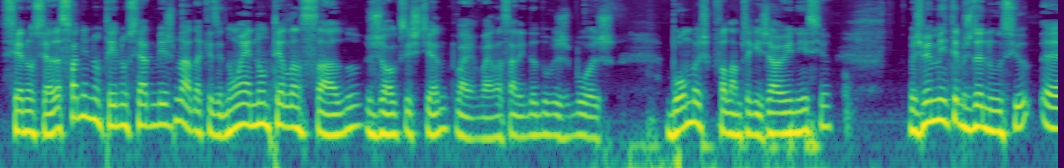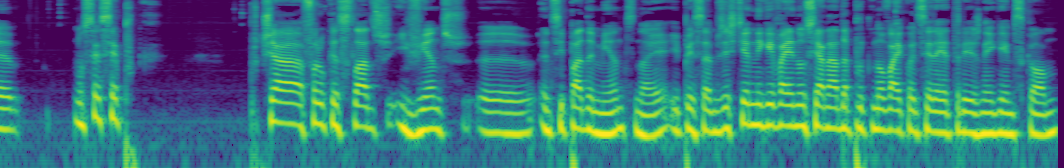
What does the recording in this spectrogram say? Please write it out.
se é anunciado. A Sony não tem anunciado mesmo nada, quer dizer, não é não ter lançado jogos este ano, vai, vai lançar ainda duas boas bombas que falámos aqui já ao início, mas mesmo em termos de anúncio, uh, não sei se é porque, porque já foram cancelados eventos uh, antecipadamente, não é? E pensamos, este ano ninguém vai anunciar nada porque não vai acontecer a E3 nem a Gamescom.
